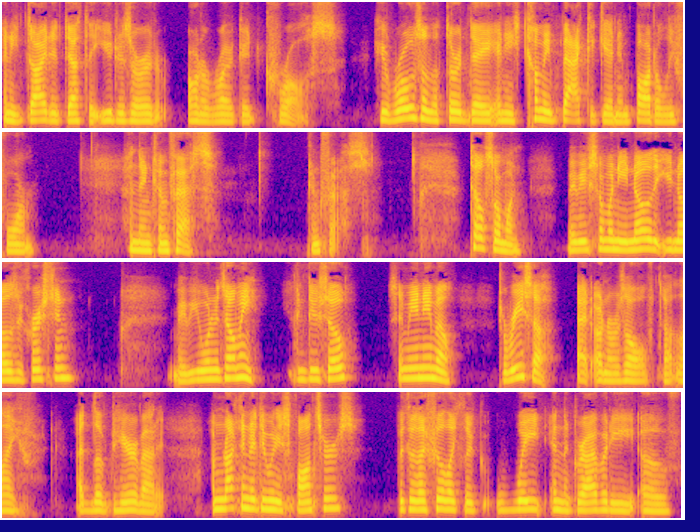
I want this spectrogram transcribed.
and he died a death that you deserved on a rugged cross. He rose on the third day and he's coming back again in bodily form. And then confess. Confess. Tell someone. Maybe someone you know that you know is a Christian. Maybe you want to tell me. You can do so. Send me an email. Teresa at unresolved.life. I'd love to hear about it. I'm not going to do any sponsors because I feel like the weight and the gravity of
